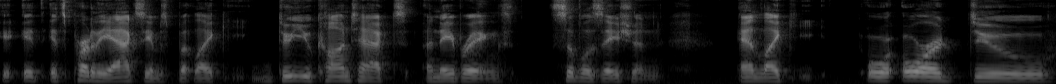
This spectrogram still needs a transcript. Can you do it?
it, it's part of the axioms, but like, do you contact a neighboring civilization, and like, or or do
